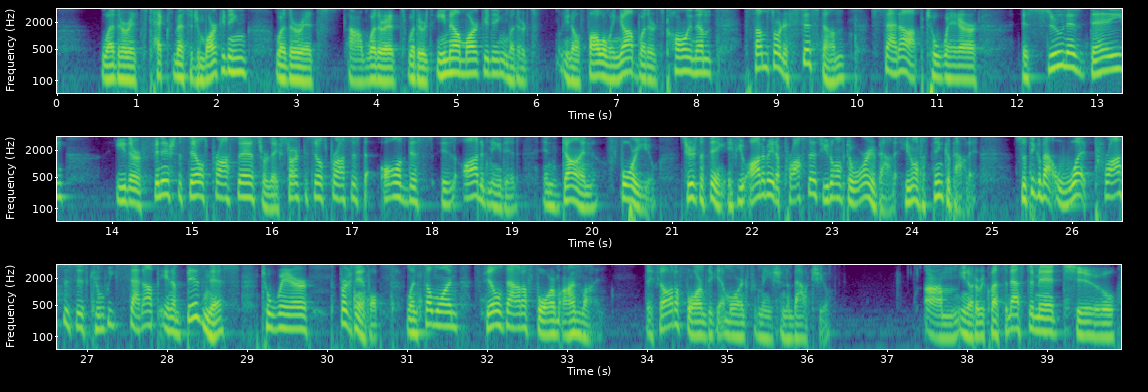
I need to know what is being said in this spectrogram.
whether it's text message marketing, whether it's um, whether it's whether it's email marketing, whether it's you know following up, whether it's calling them, some sort of system set up to where as soon as they either finish the sales process or they start the sales process, that all of this is automated and done for you. So here's the thing if you automate a process, you don't have to worry about it, you don't have to think about it. So think about what processes can we set up in a business to where, for example, when someone fills out a form online, they fill out a form to get more information about you. Um, you know, to request an estimate, to,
